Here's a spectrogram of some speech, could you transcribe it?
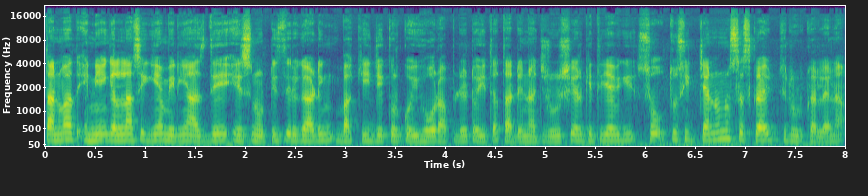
ਧੰਨਵਾਦ, ਇੰਨੀਆਂ ਗੱਲਾਂ ਸੀਗੀਆਂ ਮੇਰੀਆਂ ਅੱਜ ਦੇ ਇਸ ਨੋਟਿਸ ਦੇ ਰਿਗਾਰਡਿੰਗ। ਬਾਕੀ ਜੇਕਰ ਕੋਈ ਹੋਰ ਅਪਡੇਟ ਹੋਈ ਤਾਂ ਤੁਹਾਡੇ ਨਾਲ ਜਰੂਰ ਸ਼ੇਅਰ ਕੀਤੀ ਜਾਵੇਗੀ। ਸੋ, ਤੁਸੀਂ ਚੈਨਲ ਨੂੰ ਸਬਸਕ੍ਰਾਈਬ ਜਰੂਰ ਕਰ ਲੈਣਾ।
